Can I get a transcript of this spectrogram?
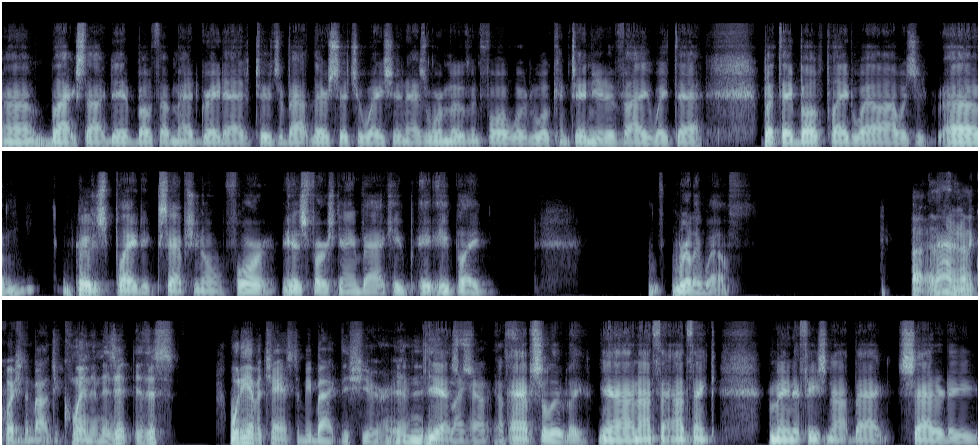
uh, Blackstock did. Both of them had great attitudes about their situation. As we're moving forward, we'll continue to evaluate that. But they both played well. I was um, Curtis played exceptional for his first game back. He, he, played really well. Uh, and I had another question about Jaquindon. Is it, is this, would he have a chance to be back this year? And Yes. like how- okay. Absolutely. Yeah. And I think, I think, I mean, if he's not back Saturday,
